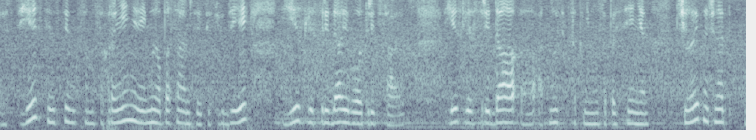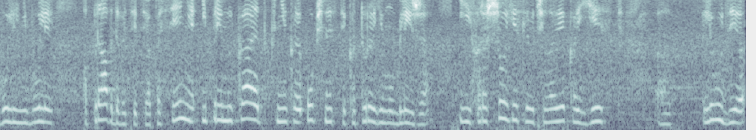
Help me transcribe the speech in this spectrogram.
То есть есть инстинкт самосохранения, и мы опасаемся этих людей, если среда его отрицает, если среда э, относится к нему с опасением. Человек начинает волей-неволей оправдывать эти опасения и примыкает к некой общности, которая ему ближе. И хорошо, если у человека есть э, люди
